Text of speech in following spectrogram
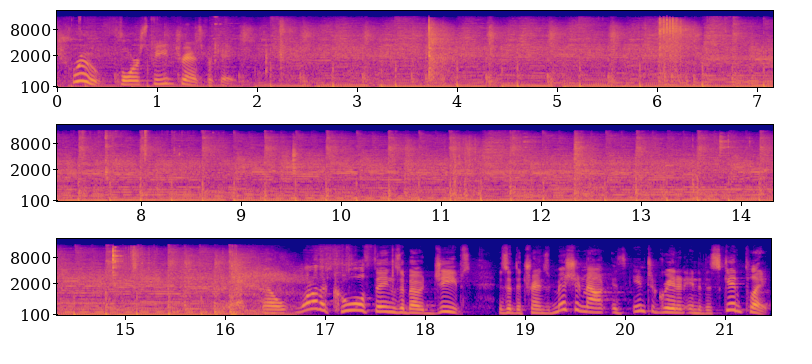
true four-speed transfer case. Now, one of the cool things about Jeeps is that the transmission mount is integrated into the skid plate.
